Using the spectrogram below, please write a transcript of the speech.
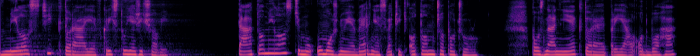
v milosti, ktorá je v Kristu Ježišovi. Táto milosť mu umožňuje verne svedčiť o tom, čo počul. Poznanie, ktoré prijal od Boha,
